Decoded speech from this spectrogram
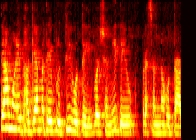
त्यामुळे भाग्यामध्ये वृद्धी होते व शनिदेव प्रसन्न होतात.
